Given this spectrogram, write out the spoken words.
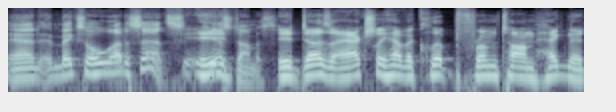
and it makes a whole lot of sense. It- yes, Thomas. It does. I actually have a clip from Tom Hegna.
